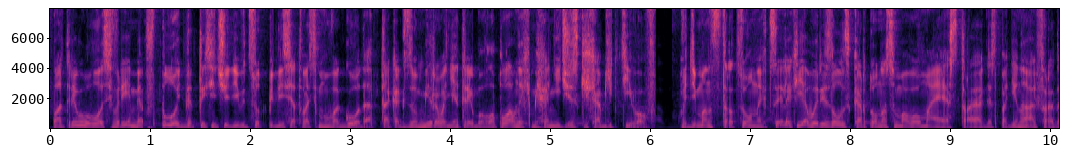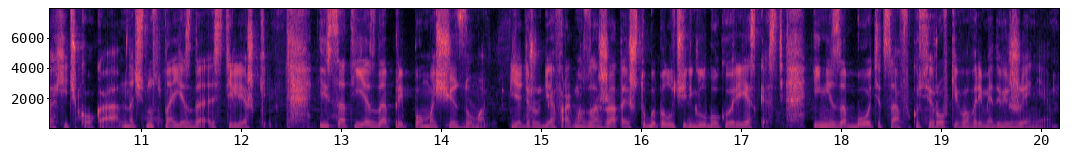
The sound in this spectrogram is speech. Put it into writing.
потребовалось время вплоть до 1958 года, так как зумирование требовало плавных механических объективов. В демонстрационных целях я вырезал из картона самого маэстро, господина Альфреда Хичкока. Начну с наезда с тележки и с отъезда при помощи зума. Я держу диафрагму зажатой, чтобы получить глубокую резкость и не заботиться о фокусировке во время движения.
